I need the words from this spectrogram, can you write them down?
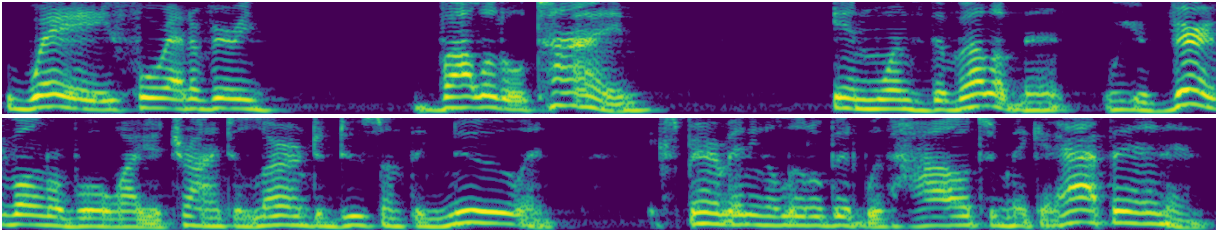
way for at a very volatile time in one's development where you're very vulnerable while you're trying to learn to do something new and experimenting a little bit with how to make it happen and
